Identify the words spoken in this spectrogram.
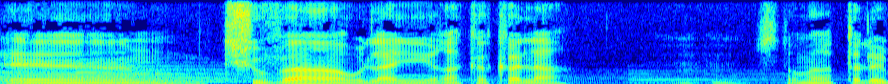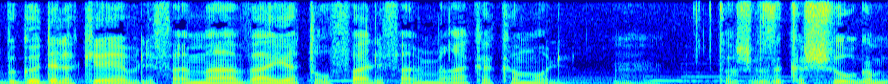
אמ, תשובה אולי רק הקלה. זאת אומרת, תלוי בגודל הכאב, לפעמים האהבה היא התרופה, לפעמים רק אקמול. אתה חושב שזה קשור גם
